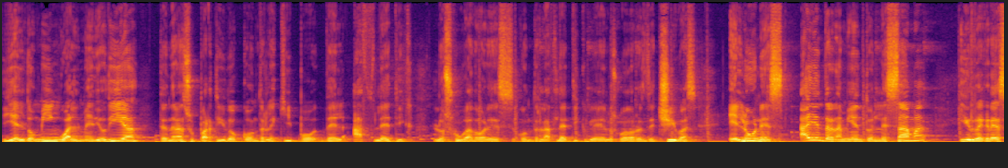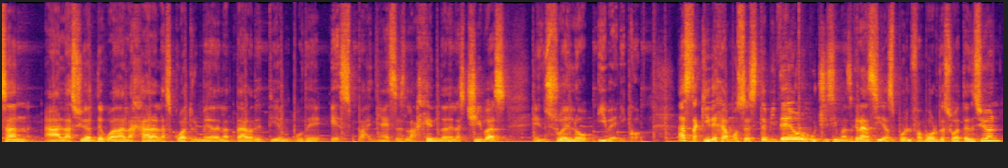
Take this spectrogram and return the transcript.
y el domingo al mediodía tendrán su partido contra el equipo del Athletic, los jugadores contra el Athletic, eh, los jugadores de Chivas. El lunes hay entrenamiento en Lezama y regresan a la ciudad de Guadalajara a las 4 y media de la tarde, tiempo de España. Esa es la agenda de las Chivas en suelo ibérico. Hasta aquí dejamos este video, muchísimas gracias por el favor de su atención,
